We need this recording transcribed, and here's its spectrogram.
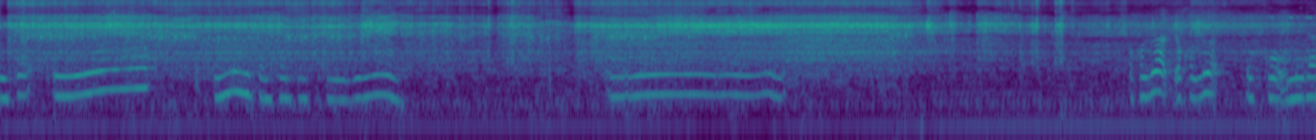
กูช่วยกูช่วยเออมันไม่มีสำคัญจริงๆเลยเออเอาคนเลือดเอาคนเลือดโอ้โหไม่ได้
